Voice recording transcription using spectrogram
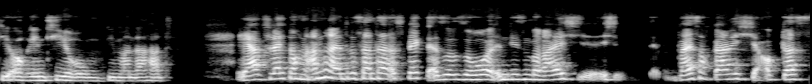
die Orientierung, die man da hat. Ja, vielleicht noch ein anderer interessanter Aspekt, also so in diesem Bereich, ich weiß auch gar nicht, ob das,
